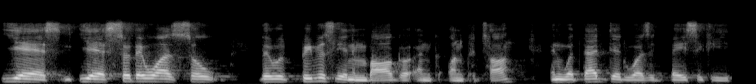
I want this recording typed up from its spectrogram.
Yes, yes. So there was so there was previously an embargo on, on Qatar, and what that did was it basically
